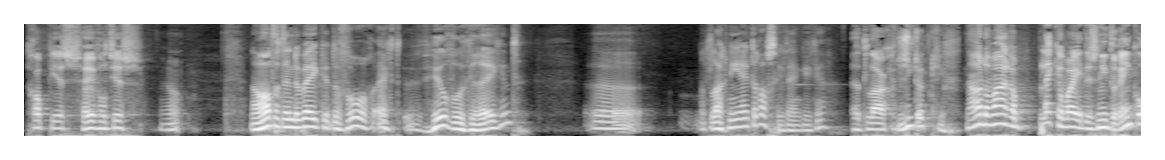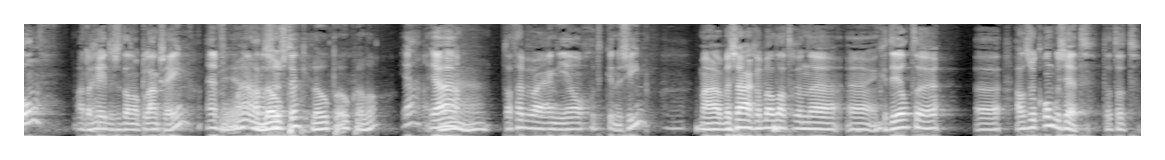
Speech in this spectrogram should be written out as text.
trapjes, heuveltjes. Ja. Nou had het in de weken ervoor echt heel veel geregend. Eh, het lag niet echt drassig, denk ik, hè? Het lag Een niet... stukje. Nou, er waren plekken waar je dus niet doorheen kon. Maar daar reden ze dan ook langs heen. En voor mij Ja, hadden ze een lopen, stuk... lopen ook wel, hoor. Ja, ja, dat hebben wij eigenlijk niet heel goed kunnen zien. Maar we zagen wel dat er een, eh, eh, een gedeelte... eh, hadden ze ook omgezet. Dat het,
